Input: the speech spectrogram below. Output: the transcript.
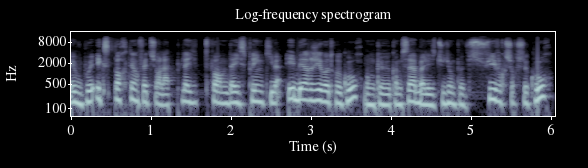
mais vous pouvez exporter en fait sur la plateforme d'iSpring qui va héberger votre cours. Donc euh, comme ça, bah, les étudiants peuvent suivre sur ce cours,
